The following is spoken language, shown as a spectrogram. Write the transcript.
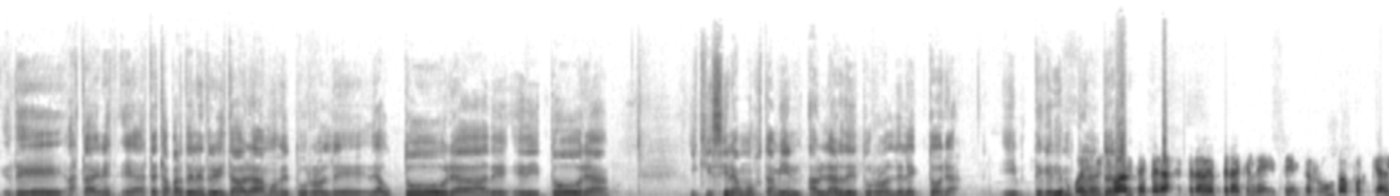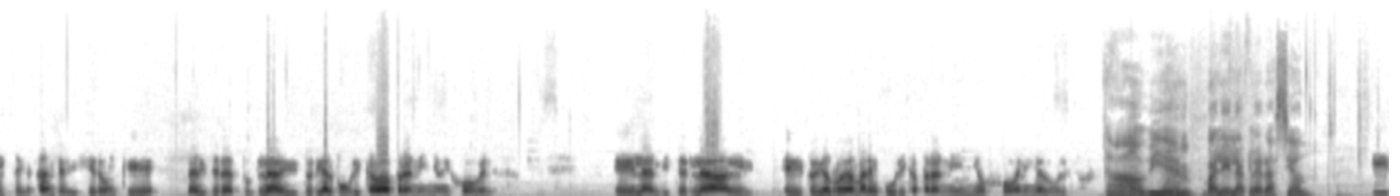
de, hasta, en hasta esta parte de la entrevista hablábamos de tu rol de autora, de editora y quisiéramos también hablar de tu rol de lectora. Y te queríamos bueno, preguntar... Yo antes, espera, espera, que le, te interrumpa porque antes, antes dijeron que la, literatura, la editorial publicaba para niños y jóvenes. Eh, la, editorial Rueda Mares publica para niños, jóvenes y adultos. Ah, ah bien. vale la aclaración. Y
